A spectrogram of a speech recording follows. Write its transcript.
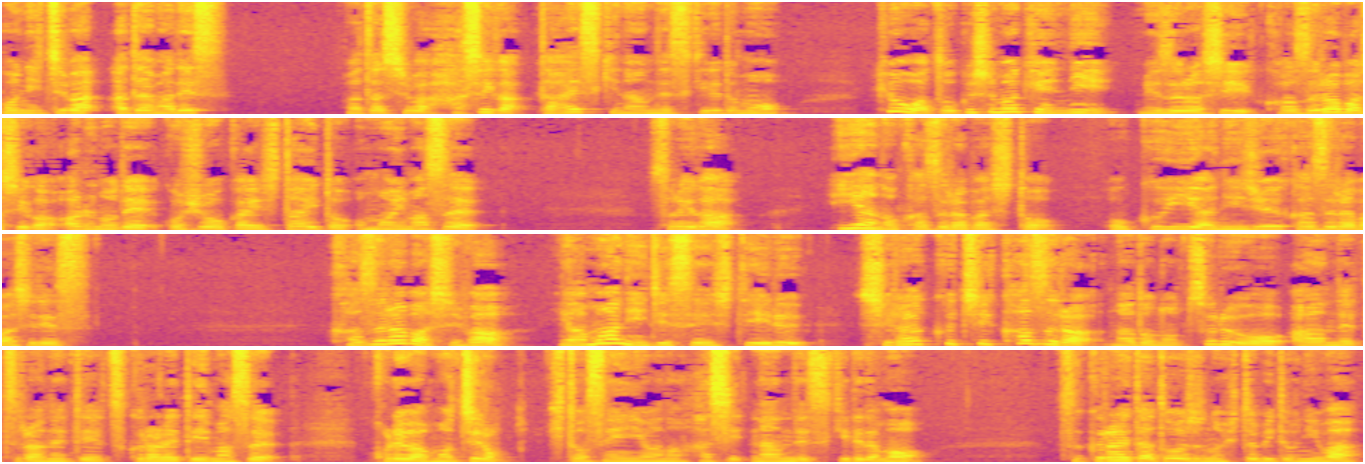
こんにちは、アダマです。私は橋が大好きなんですけれども、今日は徳島県に珍しいかずら橋があるのでご紹介したいと思います。それが、伊谷のかずら橋と奥伊谷二重かずら橋です。かずら橋は山に自生している白口かずらなどの鶴を編んで連ねて作られています。これはもちろん人専用の橋なんですけれども、作られた当時の人々には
